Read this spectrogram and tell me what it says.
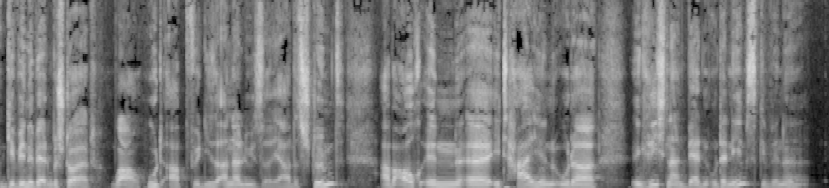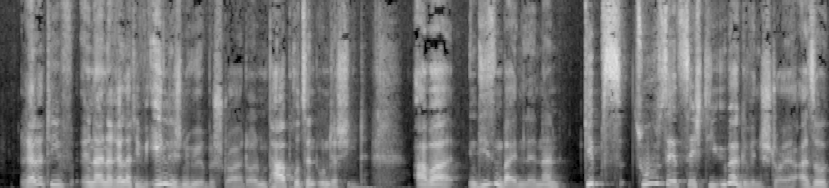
Gewinne werden besteuert. Wow, Hut ab für diese Analyse. Ja, das stimmt. Aber auch in äh, Italien oder in Griechenland werden Unternehmensgewinne relativ in einer relativ ähnlichen Höhe besteuert und ein paar Prozent Unterschied. Aber in diesen beiden Ländern gibt's zusätzlich die Übergewinnsteuer. Also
